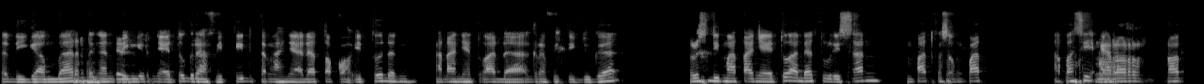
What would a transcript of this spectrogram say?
Digambar dengan Oke. pinggirnya itu grafiti di tengahnya ada tokoh itu dan kanannya itu ada grafiti juga. Terus di matanya itu ada tulisan 404 apa sih error. not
